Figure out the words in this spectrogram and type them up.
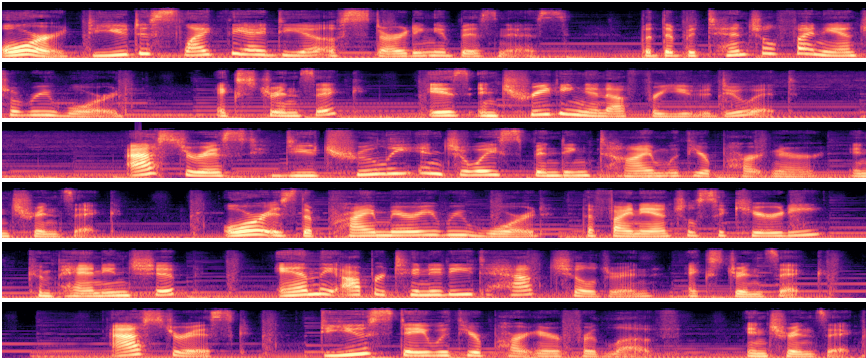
Or do you dislike the idea of starting a business but the potential financial reward, extrinsic, is intriguing enough for you to do it. Asterisk, do you truly enjoy spending time with your partner, intrinsic? Or is the primary reward the financial security, companionship, and the opportunity to have children, extrinsic? Asterisk, do you stay with your partner for love, intrinsic?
